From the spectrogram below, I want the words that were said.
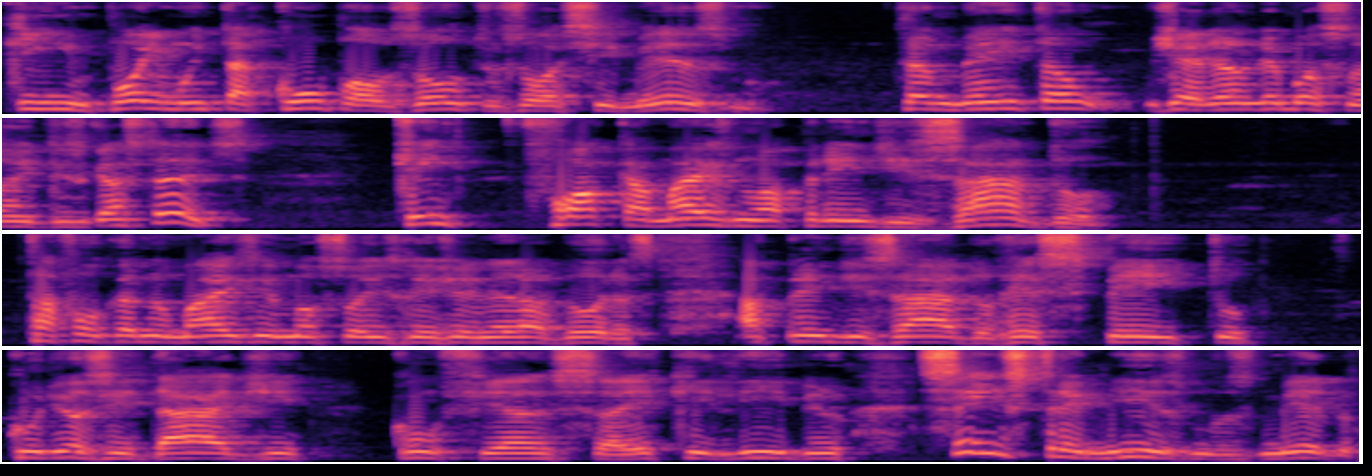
que impõem muita culpa aos outros ou a si mesmo, também estão gerando emoções desgastantes. Quem foca mais no aprendizado está focando mais em emoções regeneradoras, aprendizado, respeito, curiosidade, confiança, equilíbrio, sem extremismos, medo.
